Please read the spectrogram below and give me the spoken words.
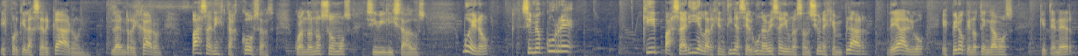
es porque la cercaron, la enrejaron. Pasan estas cosas cuando no somos civilizados. Bueno, se me ocurre ¿Qué pasaría en la Argentina si alguna vez hay una sanción ejemplar de algo? Espero que no tengamos que tener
